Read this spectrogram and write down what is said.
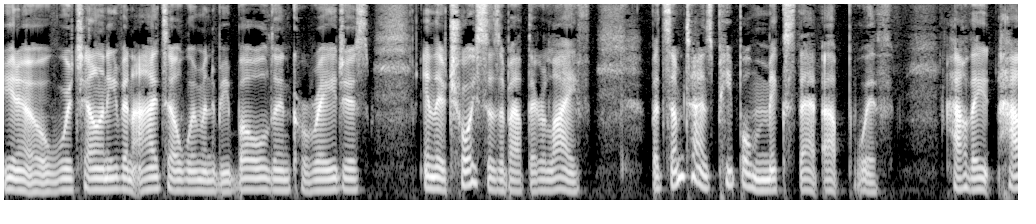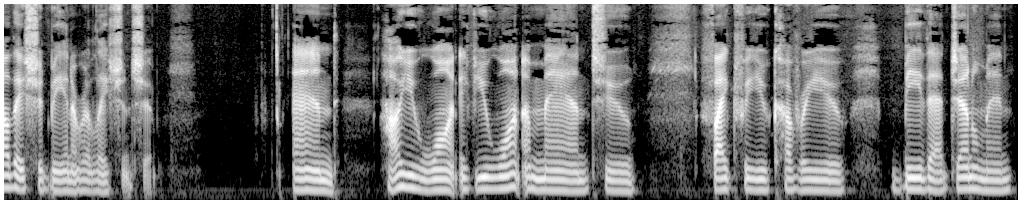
you know, we're telling, even I tell women to be bold and courageous in their choices about their life. But sometimes people mix that up with how they how they should be in a relationship. And how you want, if you want a man to fight for you, cover you, be that gentleman,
